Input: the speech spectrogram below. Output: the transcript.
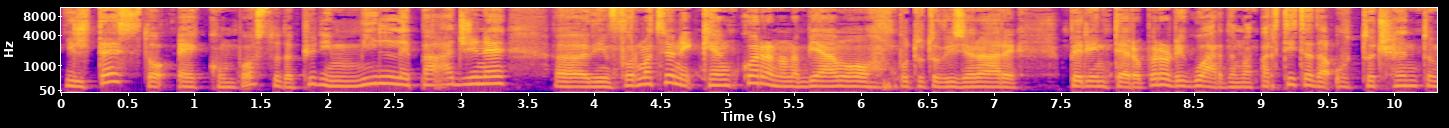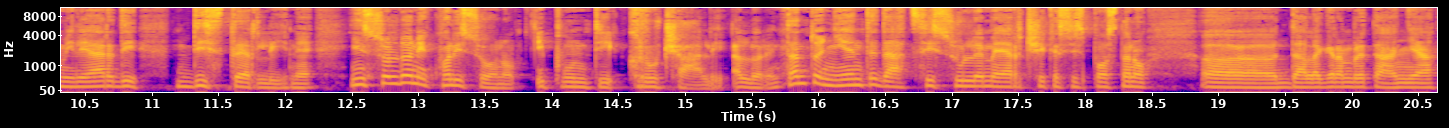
Il testo è composto da più di mille pagine uh, di informazioni che ancora non abbiamo potuto visionare per intero, però riguarda una partita da 800 miliardi di sterline. In soldoni quali sono i punti cruciali? Allora, intanto niente dazi sulle merci che si spostano uh, dalla Gran Bretagna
